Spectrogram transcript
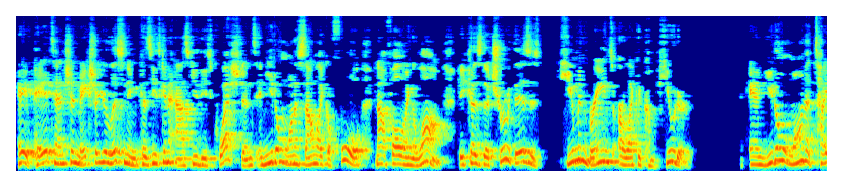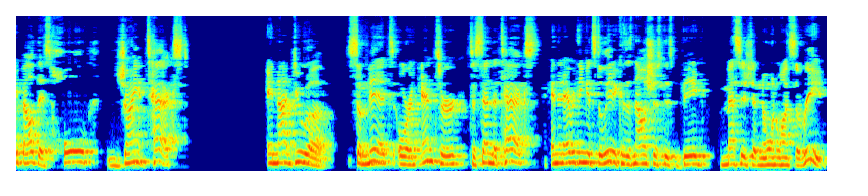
Hey, pay attention. Make sure you're listening because he's going to ask you these questions and you don't want to sound like a fool not following along because the truth is, is human brains are like a computer and you don't want to type out this whole giant text and not do a submit or an enter to send the text and then everything gets deleted because now it's just this big message that no one wants to read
